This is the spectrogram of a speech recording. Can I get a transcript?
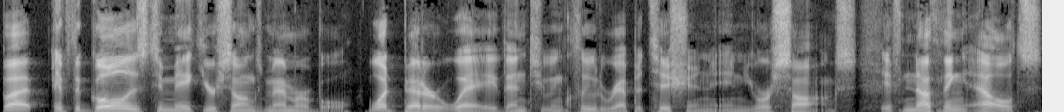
But if the goal is to make your songs memorable, what better way than to include repetition in your songs? If nothing else,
